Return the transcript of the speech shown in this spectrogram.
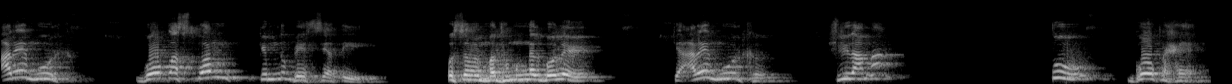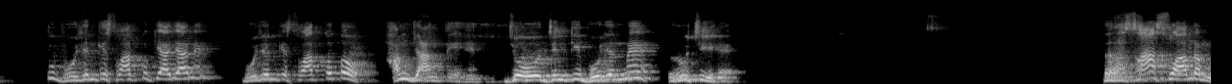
अरे मूर्ख गोपस्वम किम बेस्यति उस समय मधुमंगल बोले कि अरे मूर्ख श्री रामा तू गोप है तू भोजन के स्वाद को क्या जाने? भोजन के स्वाद को तो हम जानते हैं, जो जिनकी भोजन में रुचि है। रसास्वादम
